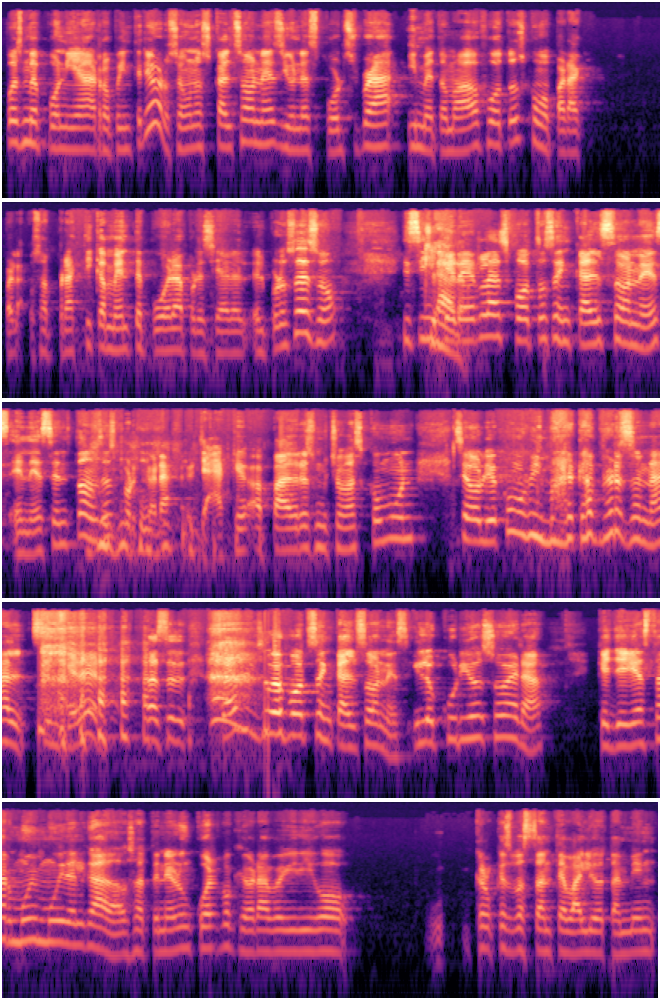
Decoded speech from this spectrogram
pues me ponía ropa interior, o sea, unos calzones y una sports bra y me tomaba fotos como para o sea, prácticamente poder apreciar el, proceso. Y sin querer las fotos en calzones en ese entonces, porque ahora ya que a padre es mucho más común, se volvió como mi marca personal, sin querer. O sea, sube fotos en calzones. Y lo curioso era que llegué a estar muy, muy delgada, o sea, tener un cuerpo que ahora veo y digo, creo que es bastante válido también.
